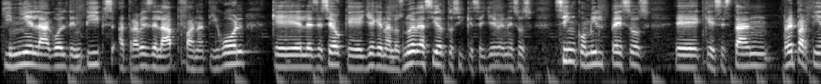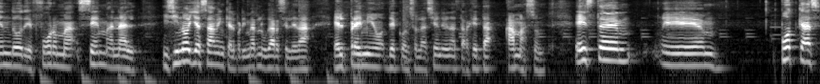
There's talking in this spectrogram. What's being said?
quiniela Golden Tips a través de la app Fanatigol que les deseo que lleguen a los nueve aciertos y que se lleven esos 5 mil pesos eh, que se están repartiendo de forma semanal. Y si no, ya saben que al primer lugar se le da el premio de consolación de una tarjeta Amazon. Este eh, podcast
